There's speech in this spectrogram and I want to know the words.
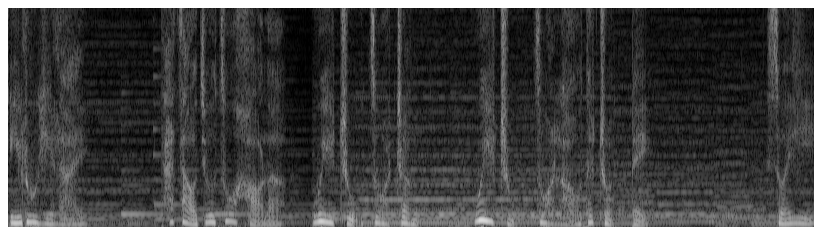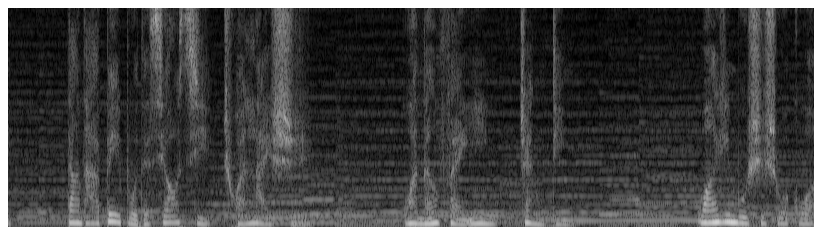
一路以来，他早就做好了为主作证、为主坐牢的准备。所以，当他被捕的消息传来时，我能反应镇定。王毅牧师说过：“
